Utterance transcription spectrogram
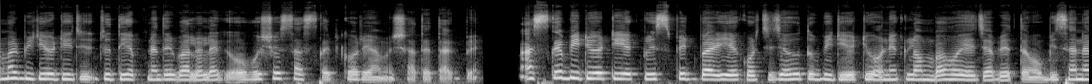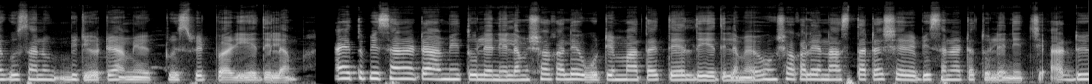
আমার ভিডিওটি যদি আপনাদের ভালো লাগে, অবশ্যই সাবস্ক্রাইব করে আমার সাথে থাকবে। আজকে ভিডিওটি একটু স্পিড বাড়িয়ে করছি, যেহেতু ভিডিওটি অনেক লম্বা হয়ে যাবে তো বিছানা গুছানো ভিডিওটা আমি একটু স্পিড বাড়িয়ে দিলাম। এত বিছানাটা আমি তুলে নিলাম। সকালে উঠে মাথায় তেল দিয়ে দিলাম এবং সকালে নাস্তাটা সেরে বিছানাটা তুলে নিচ্ছি। আর দুই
